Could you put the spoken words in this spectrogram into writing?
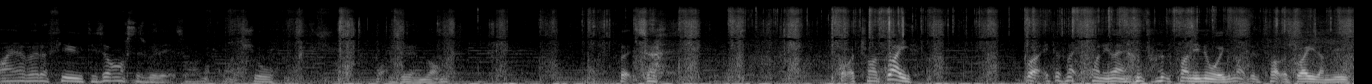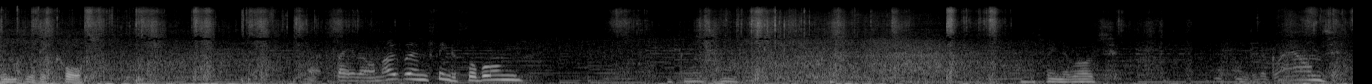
I have had a few disasters with it, so I'm not quite sure what I'm doing wrong. But uh, got to try braid. But it does make a funny sound, funny noise. It might be the type of braid I'm using, might be a bit coarse. Right, bail arm open, finger fob on. Between the rods, onto the ground.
